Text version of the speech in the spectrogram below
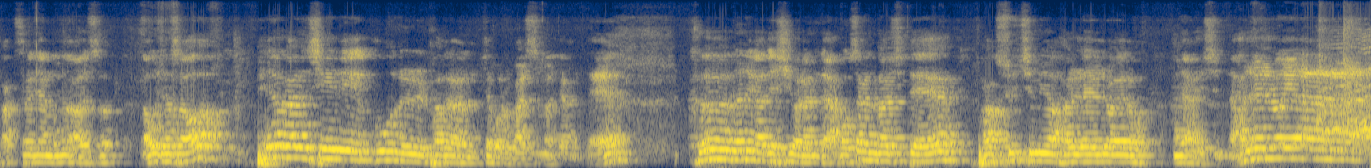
박사장님 나오셔서, 나오셔서 폐허간 세대의 구원을 받으라는 제목으로 말씀을 드렸는데 그 은혜가 되시기 바랍니다. 목사님 가실 때 박수 치며 할렐루야로 환영하겠습니다. 할렐루야!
